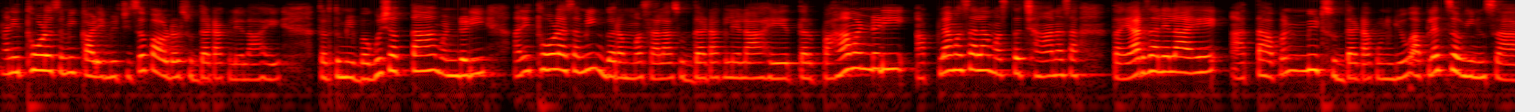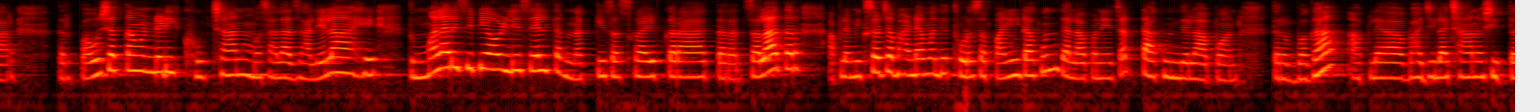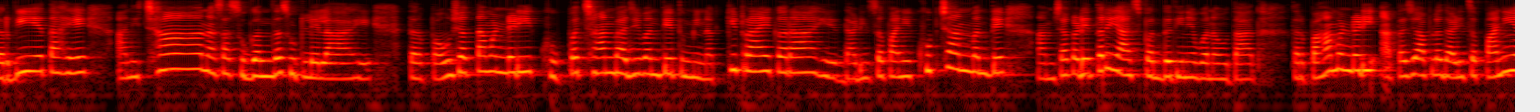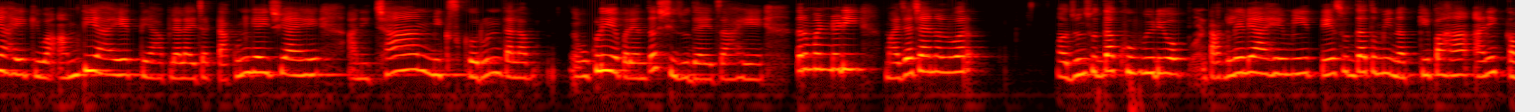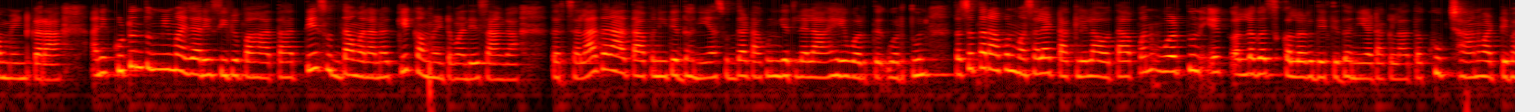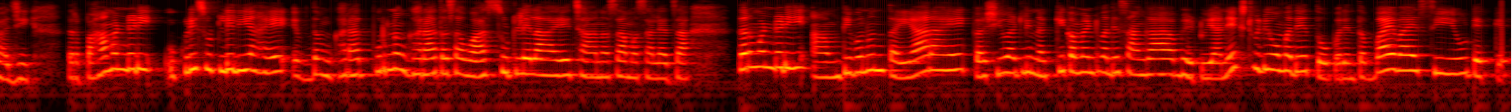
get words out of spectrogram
आणि थोडंसं मी काळी मिरचीचं पावडरसुद्धा टाकलेलं आहे. तर तुम्ही बघू शकता मंडळी. आणि थोडासा मी गरम मसालासुद्धा टाकलेला आहे. तर पहा मंडळी आपला मसाला मस्त छान असा तयार झालेला आहे. आता आपण मीठसुद्धा टाकून घेऊ आपल्या चवीनुसार. तर पाहू शकता मंडळी खूप छान मसाला झालेला आहे. तुम्हाला रेसिपी आवडली असेल तर नक्की सबस्क्राईब करा. तर चला तर आपल्या मिक्सरच्या भांड्यामध्ये थोडंसं पाणी टाकून त्याला आपण याच्यात टाकून दिलं आपण. तर बघा आपल्या भाजीला छान अशी तरबी येत आहे आणि छान असा सुगंध सुटलेला आहे. तर पाहू शकता मंडळी खूपच छान भाजी बनते. तुम्ही नक्की ट्राय करा. हे दाढीचं पाणी खूप छान बनते. आमच्याकडे तर याच पद्धतीने बनवतात. तर पहा मंडळी आता जे आपलं डाळीचं पाणी आहे किंवा आमटी आहे ते आपल्याला याच्यात टाकून घ्यायची आहे आणि छान मिक्स करून त्याला उकळी येईपर्यंत शिजू द्यायचं आहे. तर मंडळी माझ्या चॅनलवर अजूनसुद्धा खूप व्हिडिओ टाकलेले आहे मी ते सुद्धा तुम्ही नक्की पहा आणि कमेंट करा. आणि कुठून तुम्ही माझ्या रेसिपी पाहता ते सुद्धा मला नक्की कमेंटमध्ये सांगा. तर चला तर आता आपण इथे धनियासुद्धा टाकून घेतलेला आहे वरत वरतून. तसं तर आपण मसाल्यात टाकलेला होता पण वरतून एक अलगच कलर देते धनिया टाकला. तर खूप छान वाटते भाजी. तर पहा मंडळी उकडी सुटलेली आहे. एकदम घरात पूर्ण घरात असा वास सुटलेला आहे छान असा मसाल्याचा. तर मंडळी आमटी बनून तयार आहे. कशी वाटली नक्की कमेंटमध्ये सांगा. भेटूया नेक्स्ट व्हिडिओमध्ये तोपर्यंत bye bye see you take care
